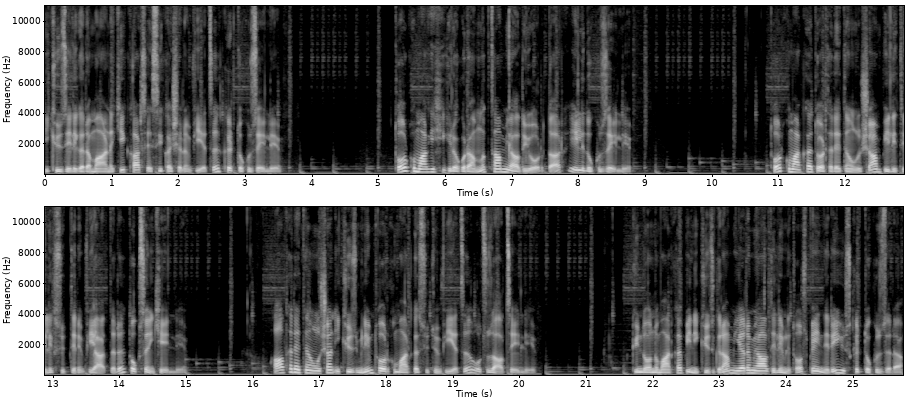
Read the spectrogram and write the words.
250 gram ağırlığındaki Kars eski kaşarın fiyatı 49.50. Torku marka 2 kilogramlık tam yağlı yoğurtlar 59.50. Torku marka 4 adetten oluşan 1 litrelik sütlerin fiyatları 92.50. 6 adetten oluşan 200 milim Torku marka sütün fiyatı 36.50. Gündoğdu marka 1200 gram yarım yağ dilimli toz peyniri 149 lira.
